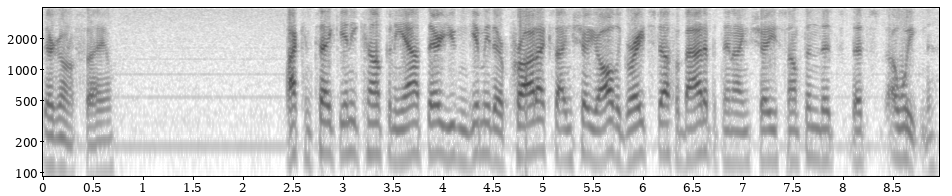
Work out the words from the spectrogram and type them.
They're going to fail. I can take any company out there. You can give me their products. I can show you all the great stuff about it, but then I can show you something that's that's a weakness.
